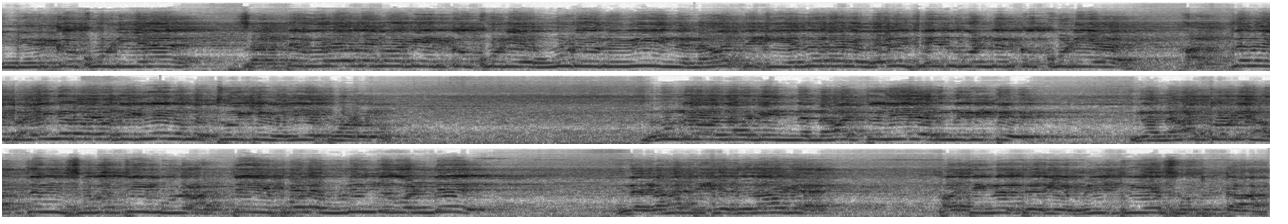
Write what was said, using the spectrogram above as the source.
இங்க இருக்கக்கூடிய சட்டவிரோதமாக இருக்கக்கூடிய ஊடுருவி இந்த நாட்டுக்கு எதிராக வேலை செய்து கொண்டிருக்கக்கூடிய அத்தனை பயங்கரவாதிகளையும் நம்ம தூக்கி வெளியே போடணும். மூன்றாவதாக இந்த நாட்டிலேயே இருந்துகிட்டு இந்த நாட்டுடைய அத்தனை சுகத்தையும் ஒரு அட்டையை போல உறிந்து கொண்டு இந்த நாட்டுக்கு எதிராக பாத்தீங்கன்னா தெரியும் மிலிட்டரியே சுட்டுட்டான்.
